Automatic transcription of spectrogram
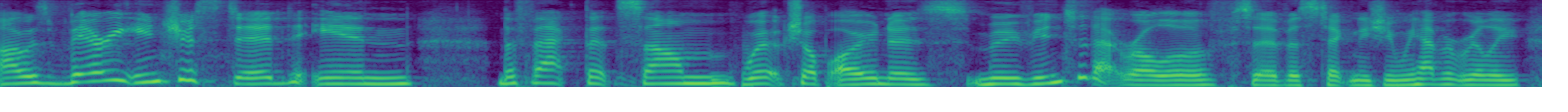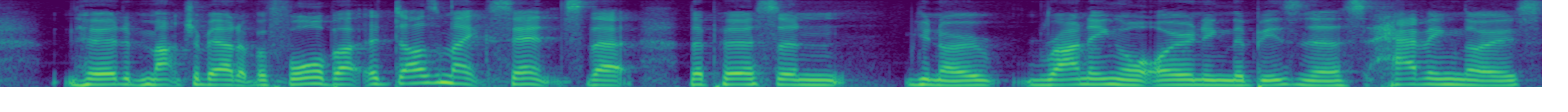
I was very interested in the fact that some workshop owners move into that role of service technician. We haven't really heard much about it before, but it does make sense that the person you know, running or owning the business, having those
